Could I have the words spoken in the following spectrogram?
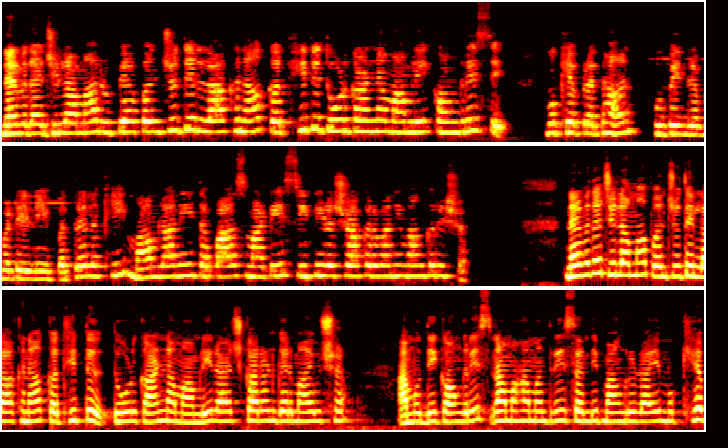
નર્મદા જિલ્લામાં રૂપિયા પંચોતેર લાખના કથિત તોડકાણના મામલે કોંગ્રેસે મુખ્ય પ્રધાન ભૂપેન્દ્ર પટેલને પત્ર લખી મામલાની તપાસ માટે સીટની રચના કરવાની માંગ કરી છે. નર્મદા જિલ્લામાં પંચોતેર લાખના કથિત તોડકાણના મામલે રાજકારણ ગરમાયું છે. આ મુદ્દે કોંગ્રેસના મહામંત્રી સંદીપ માંગરોલાએ મુખ્ય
